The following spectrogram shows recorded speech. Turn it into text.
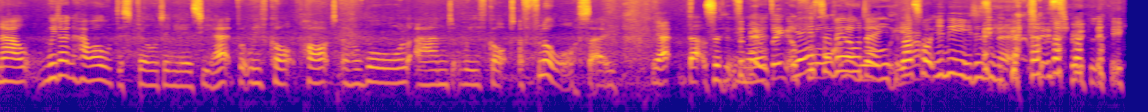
Now, we don't know how old this building is yet, but we've got part of a wall and we've got a floor. So, yeah, that's a, It's a know- building, a yeah, it's a and a building. wall, That's what you need, isn't it? it is really,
